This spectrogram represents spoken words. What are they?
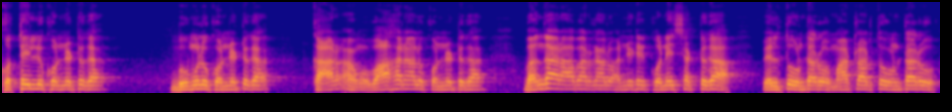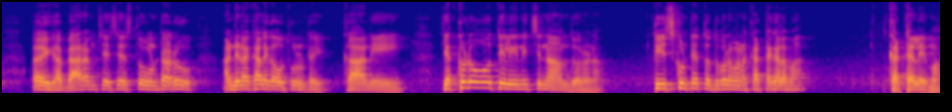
కొత్త ఇల్లు కొన్నట్టుగా భూములు కొన్నట్టుగా కార్ వాహనాలు కొన్నట్టుగా బంగారు ఆభరణాలు అన్నిటిని కొనేసట్టుగా వెళ్తూ ఉంటారు మాట్లాడుతూ ఉంటారు ఇక బేరం చేసేస్తూ ఉంటారు అన్ని రకాలుగా అవుతూ ఉంటాయి. కానీ ఎక్కడో తెలియని చిన్న ఆందోళన. తీసుకుంటే తదుపరి మనం కట్టగలమా? కట్టలేమా?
